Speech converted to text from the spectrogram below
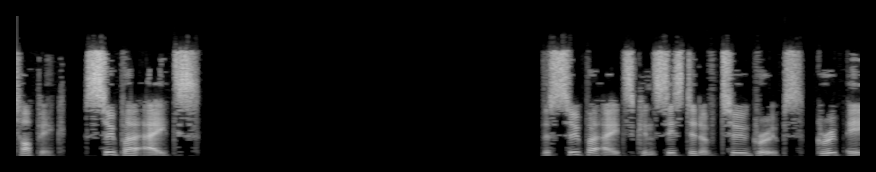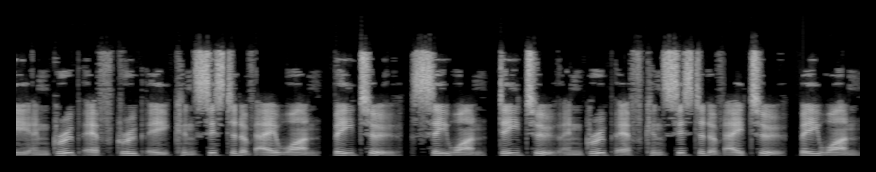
Topic: Super 8s. The Super 8s consisted of two groups, Group E and Group F. Group E consisted of A1, B2, C1, D2 and Group F consisted of A2, B1,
